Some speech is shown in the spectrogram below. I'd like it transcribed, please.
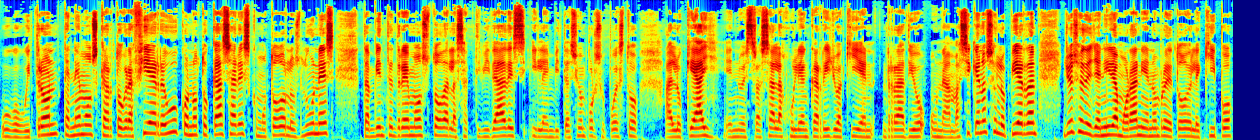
Hugo Huitrón. Tenemos Cartografía RU con Otto Cázares, como todos los lunes. También tendremos todas las actividades y la invitación, por supuesto, a lo que hay en nuestra sala Julián Carrillo aquí en Radio UNAM. Así que no se lo pierdan. Yo soy de Yanira Morán y en nombre de todo el equipo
